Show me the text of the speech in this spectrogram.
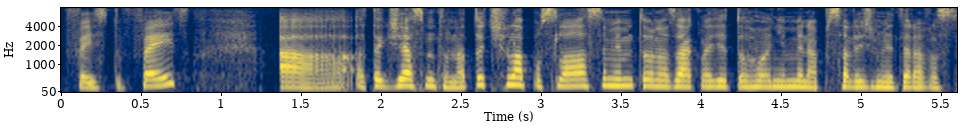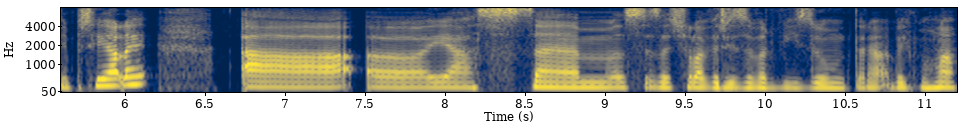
face to face. A, a takže já jsem to natočila, poslala jsem jim to, na základě toho oni mi napsali, že mě teda vlastně přijali a uh, já jsem si začala vyřizovat výzum, teda abych mohla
